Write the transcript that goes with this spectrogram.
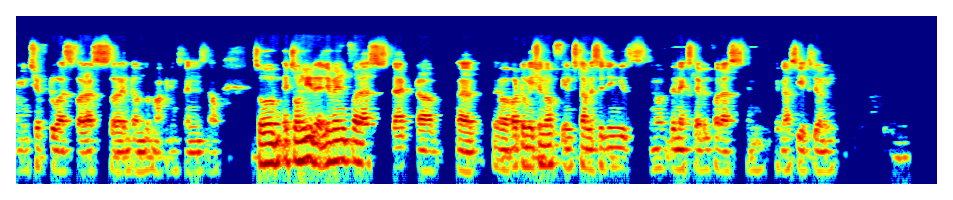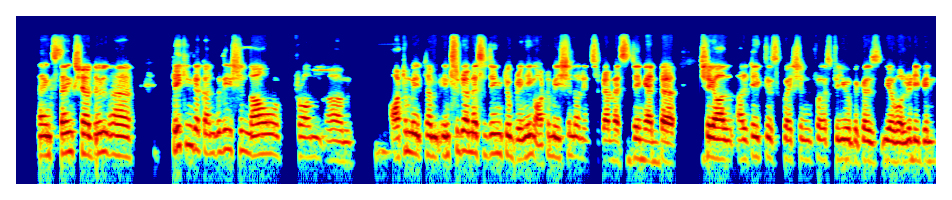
I mean, shift to us for us in terms of marketing spends now. So it's only relevant for us that uh, automation of Insta messaging is you know the next level for us in, in our CX journey. Thanks, thanks, Shardul. Uh, taking the conversation now from um, automate um, Instagram messaging to bringing automation on Instagram messaging and uh, Shreya, I'll, take this question first to you because you have already been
